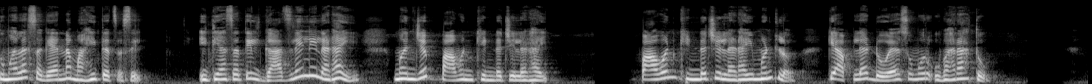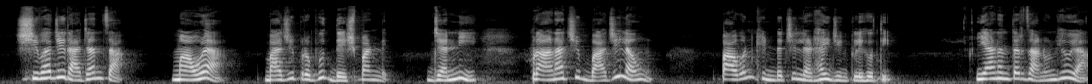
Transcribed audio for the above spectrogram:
तुम्हाला सगळ्यांना माहीतच असेल. इतिहासातील गाजलेली लढाई म्हणजे पावनखिंडची लढाई. पावनखिंडची लढाई म्हटलं की आपल्या डोळ्यासमोर उभा राहतो. शिवाजी राजांचा मावळा बाजीप्रभू देशपांडे ज्यांनी प्राणाची बाजी लावून पावनखिंडची लढाई जिंकली होती. यानंतर जाणून घेऊया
